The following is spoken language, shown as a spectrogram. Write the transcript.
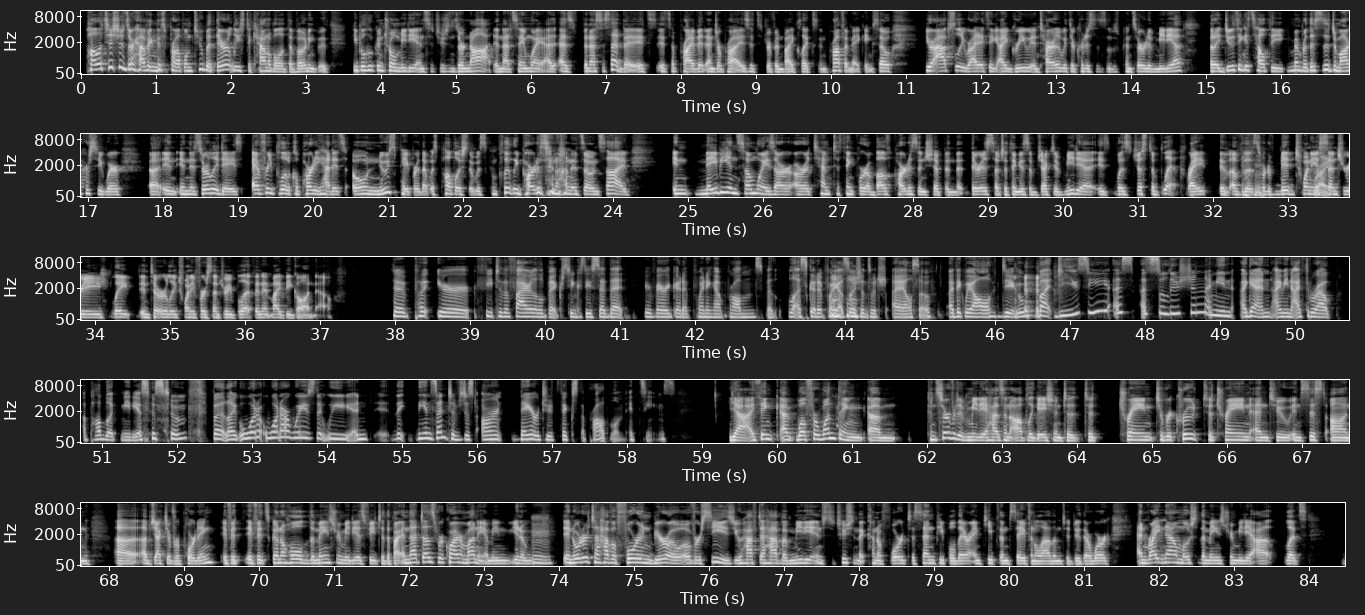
Politicians are having this problem too, but they're at least accountable at the voting booth. People who control media institutions are not in that same way. As, as Vanessa said, it's it's a private enterprise. It's driven by clicks and profit making. So you're absolutely right. I think I agree entirely with your criticism of conservative media, but I do think it's healthy. Remember, this is a democracy where, uh, in in its early days, every political party had its own newspaper that was published that was completely partisan on its own side. In maybe in some ways, our our attempt to think we're above partisanship and that there is such a thing as objective media is was just a blip, right, of, of the sort of mid 20th Right. century, late into early 21st century blip, and it might be gone now. to put your feet to the fire a little bit, Christine, because you said that you're very good at pointing out problems, but less good at pointing out Mhm. solutions, which I also, I think we all do. but do you see a, a solution? I mean, again, I mean, I threw out a public media system, but like, what are- what are ways that we and eh, the the incentives just aren't there to fix the problem? It seems. Yeah, I think, um, well, for one thing, um, conservative media has an obligation to to train, to recruit, to train, and to insist on uh, objective reporting if it if it's going to hold the mainstream media's feet to the fire and that does require money. I mean you know mm. in order to have a foreign bureau overseas you have to have a media institution that can afford to send people there and keep them safe and allow them to do their work. And right now most of the mainstream media outlets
